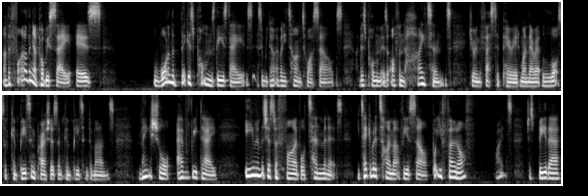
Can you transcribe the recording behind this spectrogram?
And the final thing I'd probably say is one of the biggest problems these days is that we don't have any time to ourselves. And this problem is often heightened during the festive period when there are lots of competing pressures and competing demands. Make sure every day, even if it's just for five or 10 minutes, you take a bit of time out for yourself. Put your phone off, right? Just be there,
